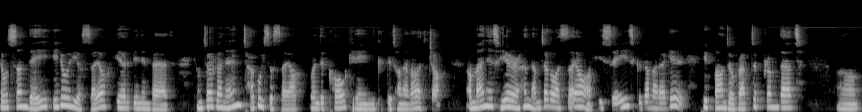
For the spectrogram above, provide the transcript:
It was Sunday. 일요일이었어요. He had been in bed. 경찰관은 자고 있었어요. When the call came. 그때 전화가 왔죠. A man is here. 한 남자가 왔어요. He says. 그가 말하길 He found a wrecked from that. 어,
